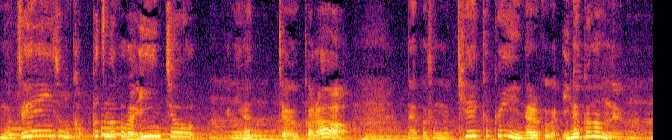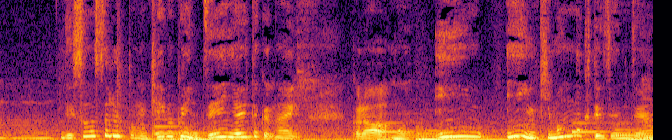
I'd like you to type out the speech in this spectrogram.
もう全員その活発な子が委員長になっちゃうからなんかその計画委員になる子がいなくなるのよ。でそうするともう計画委員全員やりたくないからもう委員委員決まんなくて全然。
